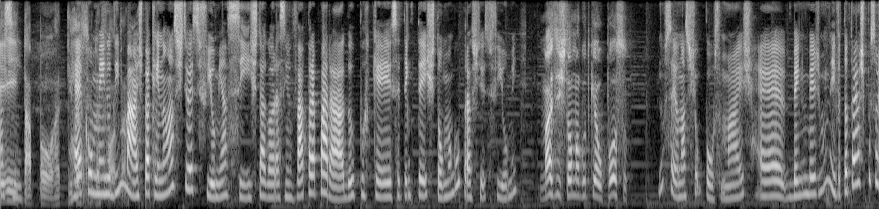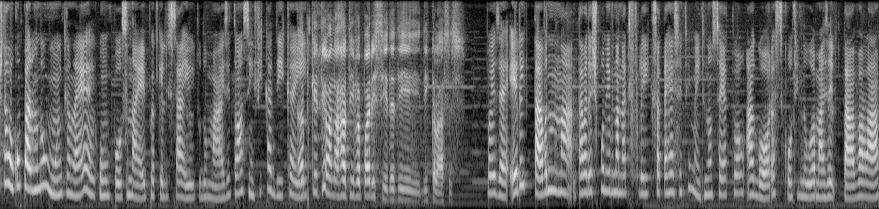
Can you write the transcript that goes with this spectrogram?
assim, Eita porra. Tilda recomendo Swinton é demais pra quem não assistiu esse filme, assista. Agora, assim, vá preparado, porque você tem que ter estômago pra assistir esse filme. Mais estômago do que o poço? Não sei, eu não assisti o Poço, mas é bem no mesmo nível. Tanto é que as pessoas estavam comparando muito, né, com o Poço na época que ele saiu e tudo mais. Então, assim, fica a dica aí. É porque tem uma narrativa parecida de, de classes. Pois é, ele tava, na- tava disponível na Netflix até recentemente. Não sei atual, agora se continua, mas ele tava lá.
